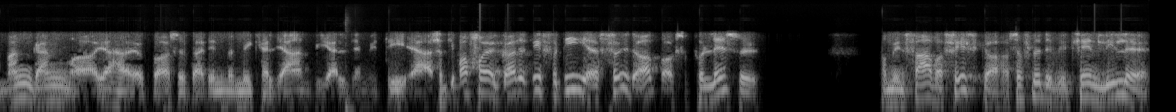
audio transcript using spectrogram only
mange gange, og jeg har jo også været inde med Michael Jern, vi alle dem i DR. Altså, det, hvorfor jeg gør det, det er fordi, jeg er født og opvokset på Læsø. Og min far var fisker, og så flyttede vi til en lille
